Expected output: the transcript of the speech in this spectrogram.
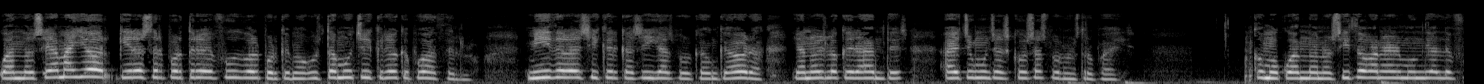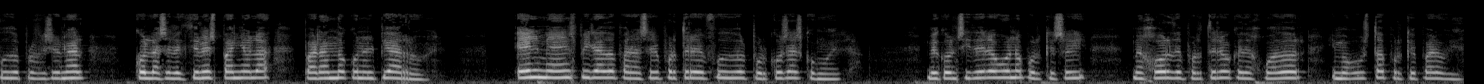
Cuando sea mayor, quiero ser portero de fútbol porque me gusta mucho y creo que puedo hacerlo. Mi ídolo es Iker Casillas porque aunque ahora ya no es lo que era antes, ha hecho muchas cosas por nuestro país. Como cuando nos hizo ganar el Mundial de Fútbol Profesional con la selección española parando con el pie a Robben. Él me ha inspirado para ser portero de fútbol por cosas como esa. Me considero bueno porque soy mejor de portero que de jugador y me gusta porque paro bien.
